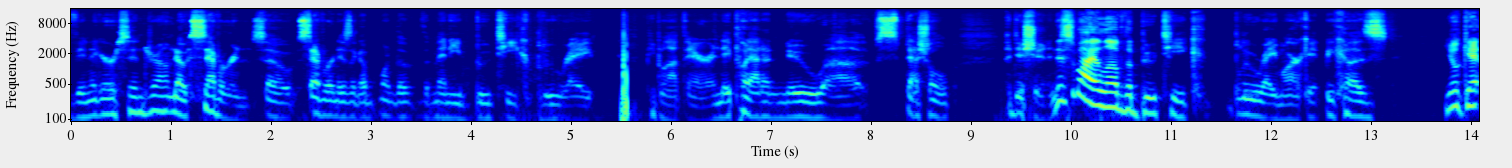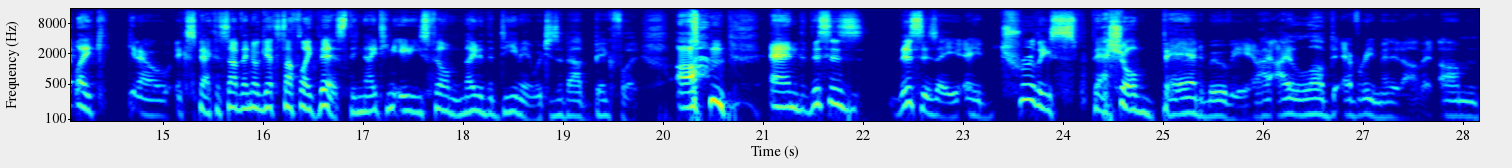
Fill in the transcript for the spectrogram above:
Vinegar Syndrome. No, Severin. So Severin is like a, one of the, the many boutique Blu-ray people out there, and they put out a new uh, special edition. And this is why I love the boutique Blu-ray market because you'll get like you know expected stuff, then you'll get stuff like this, the 1980s film Night of the Demon, which is about Bigfoot. Um, and this is this is a, a truly special bad movie, and I, I loved every minute of it. Um,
